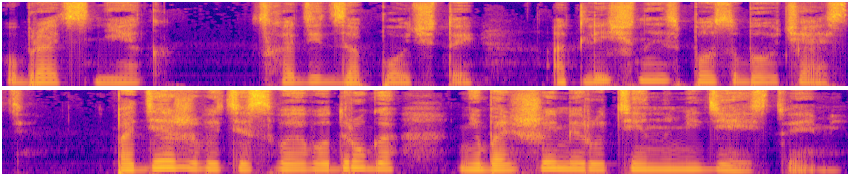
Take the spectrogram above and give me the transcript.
убрать снег, сходить за почтой – отличные способы участия. Поддерживайте своего друга небольшими рутинными действиями.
